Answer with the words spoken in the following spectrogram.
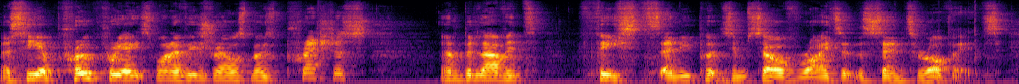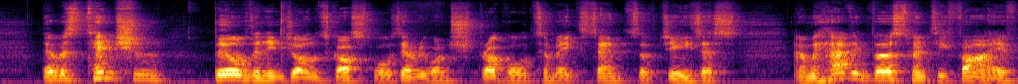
as he appropriates one of Israel's most precious and beloved feasts and he puts himself right at the centre of it. There was tension building in John's Gospel as everyone struggled to make sense of Jesus, and we have in verse 25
